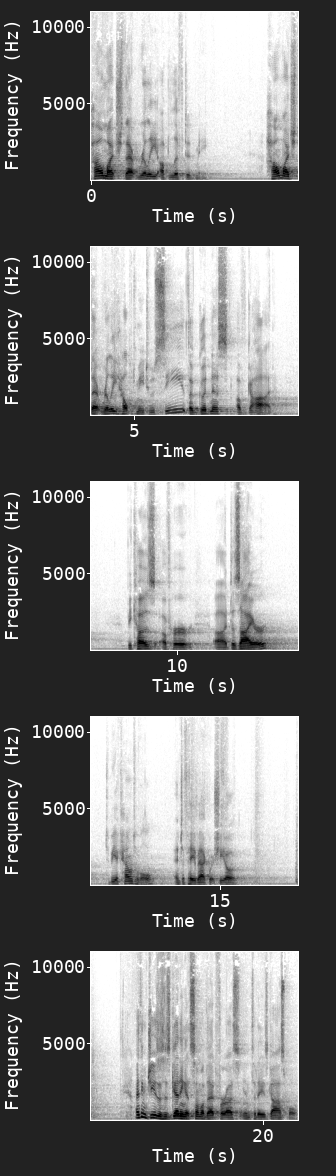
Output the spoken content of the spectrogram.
how much that really uplifted me how much that really helped me to see the goodness of God because of her uh, desire to be accountable and to pay back what she owed. I think Jesus is getting at some of that for us in today's gospel.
